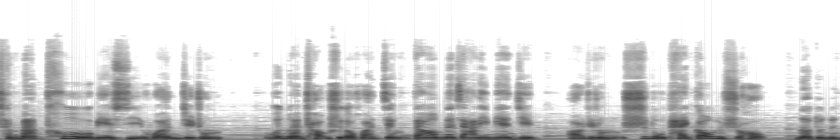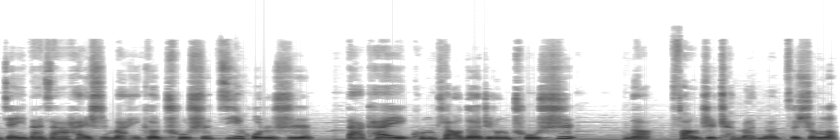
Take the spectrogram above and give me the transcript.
尘螨特别喜欢这种温暖潮湿的环境。当我们的家里面积啊这种湿度太高的时候，那墩墩建议大家还是买一个除湿机，或者是打开空调的这种除湿，那防止尘螨的滋生了。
